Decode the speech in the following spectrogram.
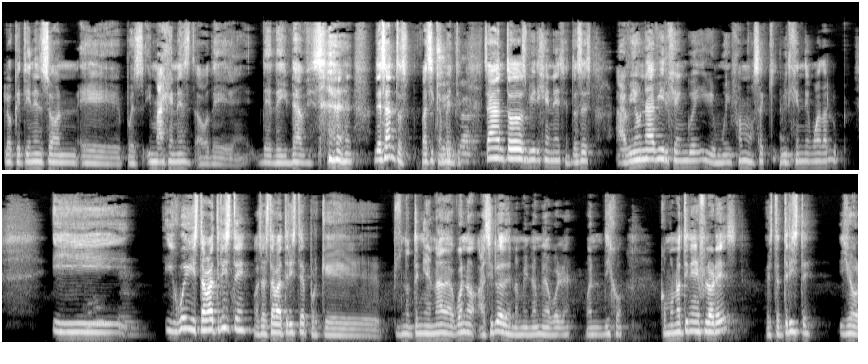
lo que tienen son, eh, pues, imágenes o de, de deidades, de santos, básicamente. Santos, vírgenes. Entonces, había una virgen, güey, muy famosa aquí, Virgen de Guadalupe. Y... Y güey, estaba triste. O sea, estaba triste porque pues, no tenía nada. Bueno, así lo denominó mi abuela. Bueno, dijo, como no tiene flores, está triste. Y yo,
